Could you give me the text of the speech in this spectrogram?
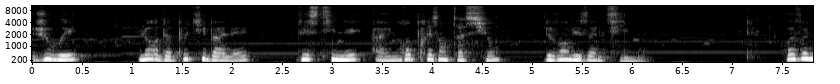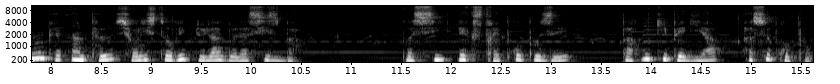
joué lors d'un petit ballet destiné à une représentation devant les intimes. Revenons un peu sur l'historique du lac de la Cisba. Voici l'extrait proposé par Wikipédia à ce propos.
